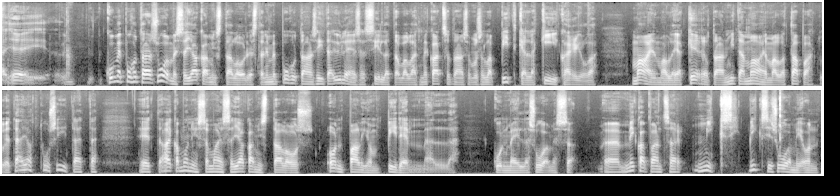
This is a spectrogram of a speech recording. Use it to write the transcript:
kun me puhutaan Suomessa jakamistaloudesta, niin me puhutaan siitä yleensä sillä tavalla, että me katsotaan semmoisella pitkällä kiikarilla maailmalle ja kerrotaan, mitä maailmalla tapahtuu. Ja tämä johtuu siitä, että, että aika monissa maissa jakamistalous on paljon pidemmällä kuin meillä Suomessa. Mika Pantsar, miksi? Miksi Suomi on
